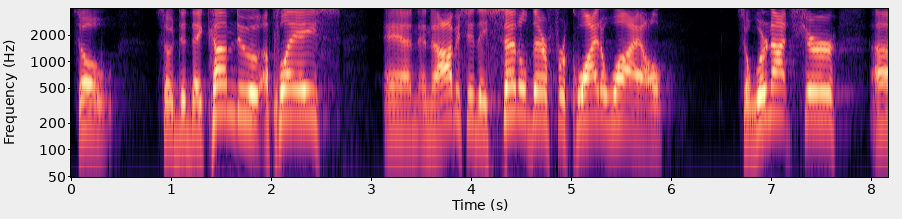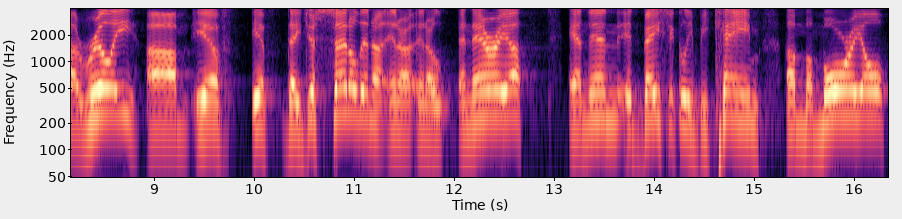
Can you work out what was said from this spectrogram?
So, so did they come to a place, and, and obviously they settled there for quite a while. So we're not sure uh, really um, if if they just settled in, a, in, a, in a, an area and then it basically became a memorial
